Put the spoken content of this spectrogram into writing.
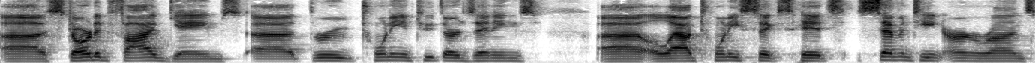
uh, started five games uh, through 20 and two thirds innings, uh, allowed 26 hits, 17 earned runs.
